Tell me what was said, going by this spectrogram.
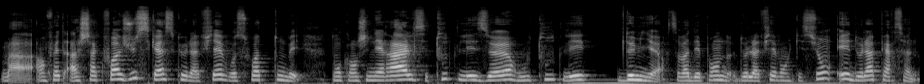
bah, en fait à chaque fois jusqu'à ce que la fièvre soit tombée. Donc en général, c'est toutes les heures ou toutes les demi-heures. Ça va dépendre de la fièvre en question et de la personne.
